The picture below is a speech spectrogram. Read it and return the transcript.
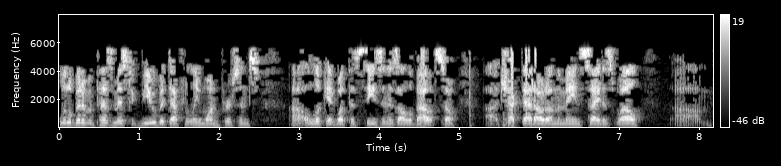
little bit of a pessimistic view, but definitely one person's uh, look at what the season is all about. So uh, check that out on the main site as well. Um,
